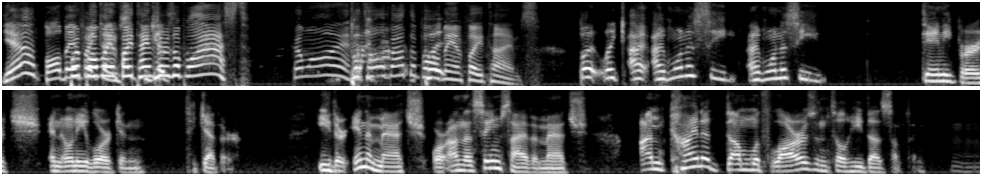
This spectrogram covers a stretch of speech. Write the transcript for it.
Yeah, bald man But fight Bald Man times. Fight Times, because- was a blast. Come on, But- it's all about the Bald but- Man Fight Times. but like I I want to see I want to see Danny Burch and Oni Lorcan together, either in a match or on the same side of a match. I'm kind of dumb with Lars until he does something. Mm-hmm.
